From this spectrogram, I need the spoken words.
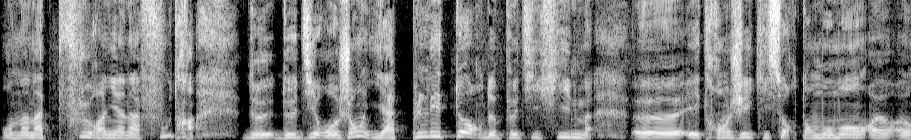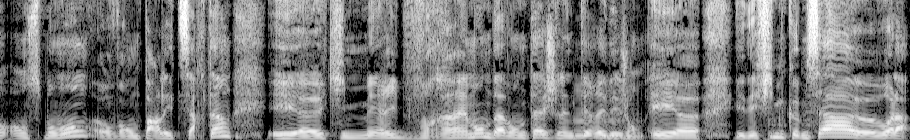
on n'en a plus rien à foutre de, de dire aux gens, il y a pléthore de petits films euh, étrangers qui sortent en moment euh, en, en ce moment. On va en parler de certains et euh, qui méritent vraiment davantage l'intérêt des gens. Et, euh, et des films comme ça, euh, voilà,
